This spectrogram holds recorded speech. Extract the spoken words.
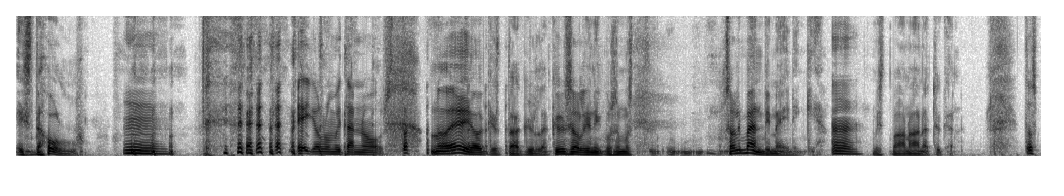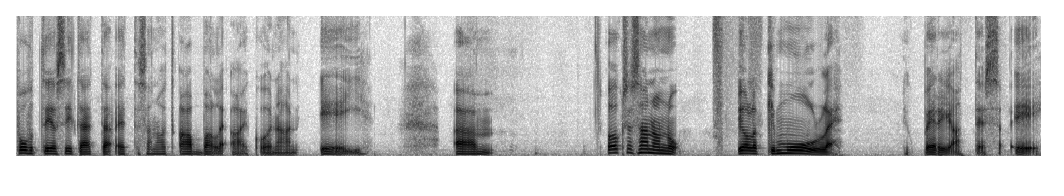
ei sitä ollut. Mm. ei ollut mitään nousta. No ei oikeastaan kyllä. Kyllä se oli niinku semmoista, se oli bändimeininkiä, mm. mistä mä oon aina tykännyt. Tuossa puhuttiin jo sitä, että, että sanoit Abballe aikoinaan ei. Öm, Oletko sanonut jollekin muulle niin periaatteessa ei,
